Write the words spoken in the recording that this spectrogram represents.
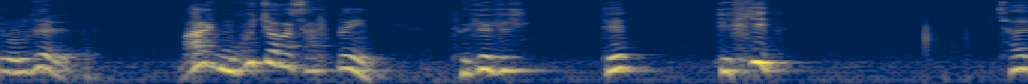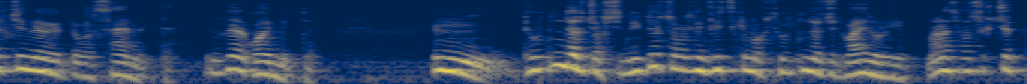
үнэхээр баг мөхөж байгаа салбарын төлөөлөл тий дэлхийд цойлж ийнэ гэдэг бол сайн мэдээ. Үнэхээр гоё мэдээ. Энэ төвдөнд орж огч нэгдүгээр сургуулийн физикийн багш төвдөнд орж баяр хүргэе. Манай сонсогчид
